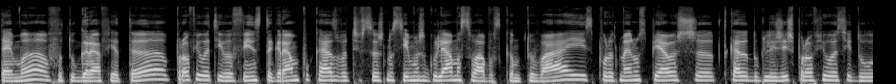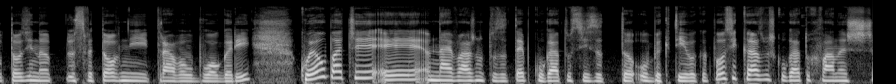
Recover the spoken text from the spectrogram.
тема фотографията. Профилът ти в Инстаграм показва, че всъщност имаш голяма слабост към това и според мен успяваш така да доближиш профила си до този на световни травел блогъри. Кое обаче е най-важното за теб, когато си зад обектива? Какво си казваш, когато хванеш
